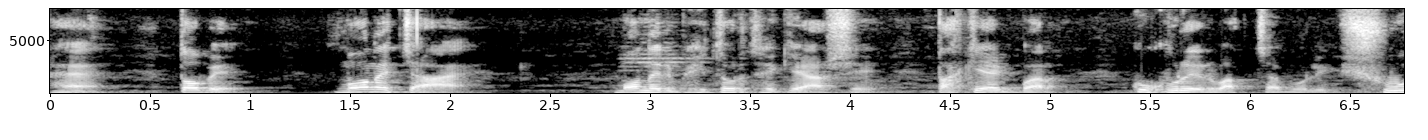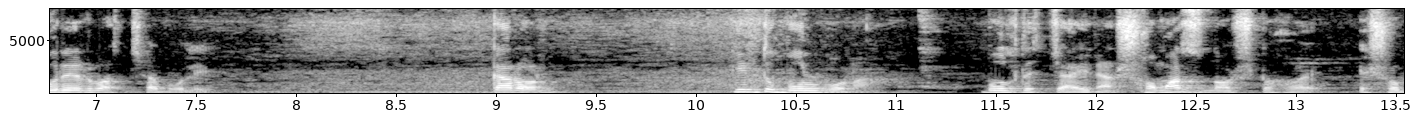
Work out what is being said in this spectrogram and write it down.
হ্যাঁ তবে মনে চায়, মনের ভেতর থেকে আসে, তাকে একবার কুকুরের বাচ্চা বলি, শুয়োরের বাচ্চা বলি। কারণ কিন্তু বলব না, বলতে চাই না, সমাজ নষ্ট হয় এসব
